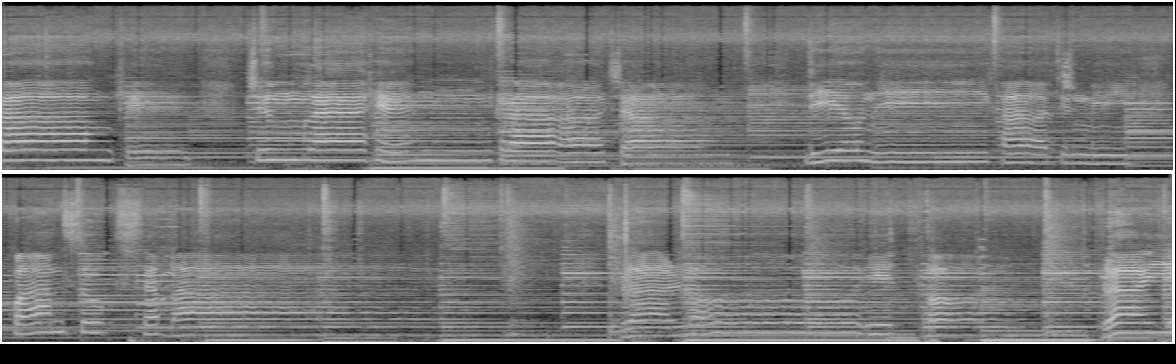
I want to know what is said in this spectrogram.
กางเขนจึงแลเห็นกระจ่างเดี๋ยวนี้ข้าจึงมีความสุขสบาย พระโลหิตของพระเย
